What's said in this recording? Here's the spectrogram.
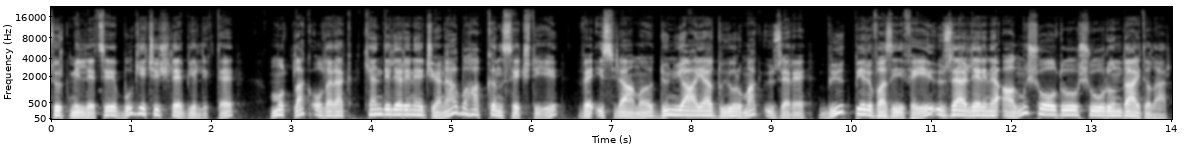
Türk milleti bu geçişle birlikte mutlak olarak kendilerine Cenab-ı Hakk'ın seçtiği ve İslam'ı dünyaya duyurmak üzere büyük bir vazifeyi üzerlerine almış olduğu şuurundaydılar.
